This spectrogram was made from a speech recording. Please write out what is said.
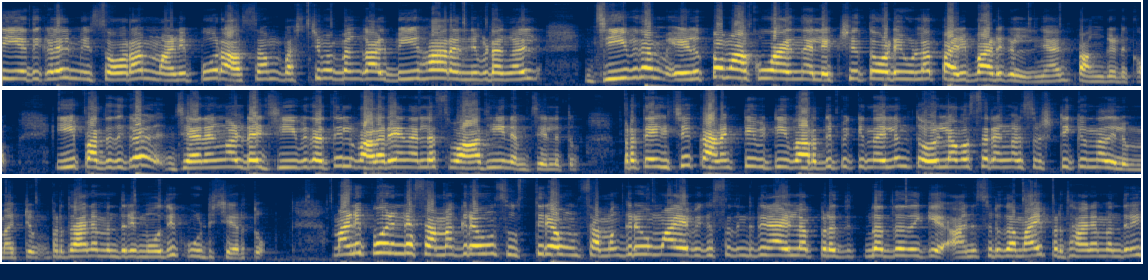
തീയതികളിൽ മിസോറാം മണിപ്പൂർ അസം പശ്ചിമ ബംഗാൾ ബീഹാർ എന്നിവിടങ്ങളിൽ ജീവിതം എളുപ്പമാക്കുക എന്ന ലക്ഷ്യത്തോടെയുള്ള പരിപാടികളിൽ ഞാൻ പങ്കെടുക്കും. ഈ പദ്ധതികൾ ജനങ്ങളുടെ ജീവിതത്തിൽ വളരെ നല്ല സ്വാധീനം ചെലുത്തും. പ്രത്യേകിച്ച് കണക്ടിവിറ്റി വർദ്ധിപ്പിക്കുന്നതിലും തൊഴിലവസരങ്ങൾ സൃഷ്ടിക്കുന്നതിലും മറ്റും പ്രധാനമന്ത്രി മോദി കൂട്ടിച്ചേർത്തു. മണിപ്പൂരിന്റെ സമഗ്രവും സുസ്ഥിരവും സമഗ്രവുമായ വികസനത്തിനായുള്ള പ്രതിബദ്ധതയ്ക്ക് അനുസൃതമായി പ്രധാനമന്ത്രി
